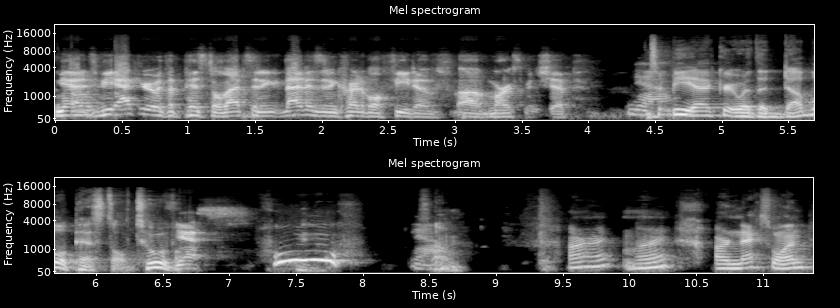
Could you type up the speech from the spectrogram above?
yeah. yeah, to be accurate with a pistol, that's an that is an incredible feat of, of marksmanship. Yeah. To be accurate with a double pistol, two of them. Yes. Whew. yeah. So, all right, all right. Our next one,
